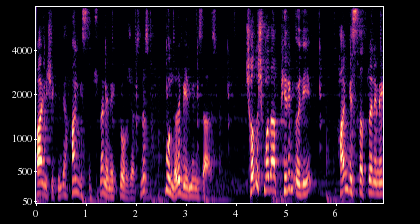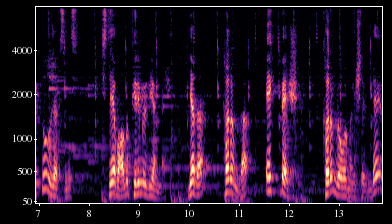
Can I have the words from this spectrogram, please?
aynı şekilde hangi statüsünden emekli olacaksınız? Bunları bilmeniz lazım. Çalışmadan prim ödeyip hangi statüden emekli olacaksınız? İsteğe bağlı prim ödeyenler ya da tarımda ek 5 tarım ve orman işlerinde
